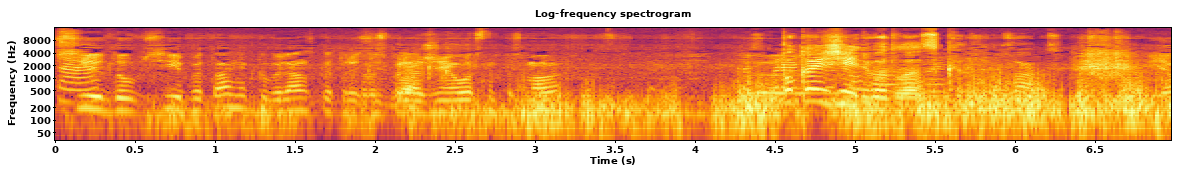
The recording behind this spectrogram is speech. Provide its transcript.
Всі, до, всі питання Кобилянська 32. Розпорядження ось не письмове? Покажіть, будь ласка. Зараз. Я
